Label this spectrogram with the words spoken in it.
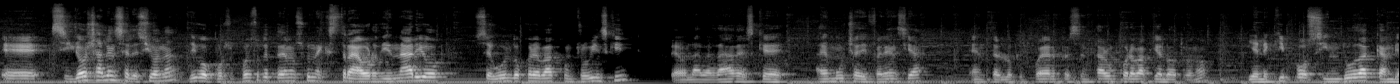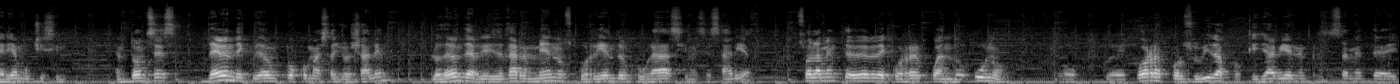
eh, si Josh Allen se lesiona, digo, por supuesto que tenemos un extraordinario segundo quarterback con Trubinsky, pero la verdad es que hay mucha diferencia entre lo que puede representar un quarterback y el otro, ¿no? Y el equipo sin duda cambiaría muchísimo. Entonces deben de cuidar un poco más a Josh Allen, lo deben de arriesgar menos corriendo en jugadas innecesarias, solamente debe de correr cuando uno eh, corra por su vida porque ya vienen precisamente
